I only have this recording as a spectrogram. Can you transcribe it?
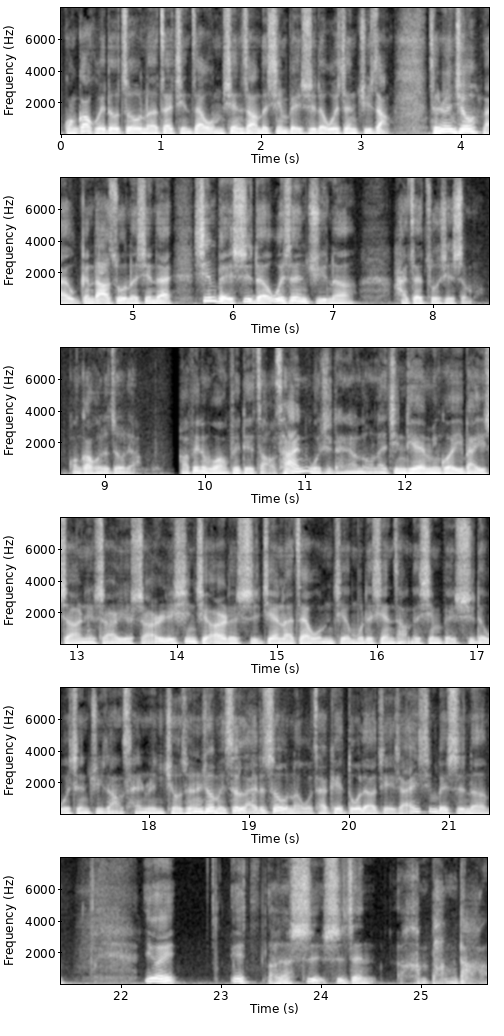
广告回头之后呢，再请在我们线上的新北市的卫生局长陈润秋来跟大家说呢，现在新北市的卫生局呢还在做些什么？广告回来之后聊。好，飞碟模仿飞碟早餐，我是谭湘龙。来，今天民国一百一十二年十二月十二日星期二的时间呢，在我们节目的现场的新北市的卫生局长陈润秋。陈润秋每次来的时候呢，我才可以多了解一下。哎，新北市呢，因为因为好像市市政很庞大，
